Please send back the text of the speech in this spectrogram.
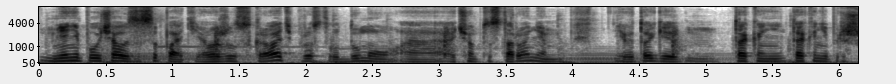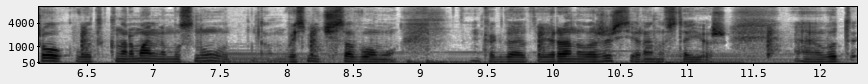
мне не получалось засыпать. Я ложился в кровать, просто вот думал о, о чем-то стороннем, и в итоге так и не, так и не пришел вот к нормальному сну, там, 8-часовому когда ты рано ложишься и рано встаешь. А, вот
